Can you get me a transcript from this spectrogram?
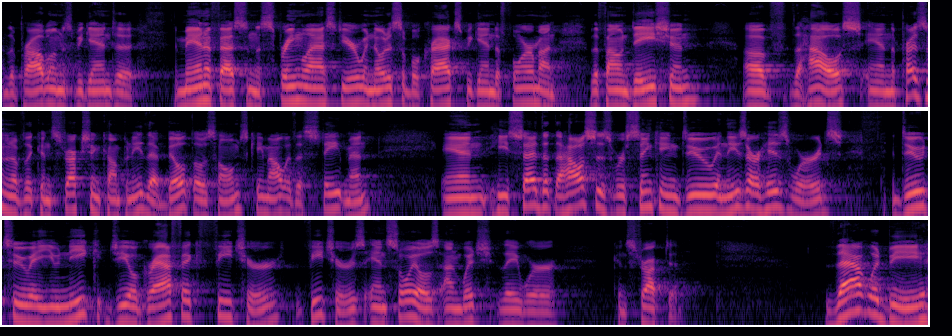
The problems began to manifest in the spring last year when noticeable cracks began to form on the foundation of the house, and the president of the construction company that built those homes came out with a statement. And he said that the houses were sinking due, and these are his words, due to a unique geographic feature, features and soils on which they were constructed. That would be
